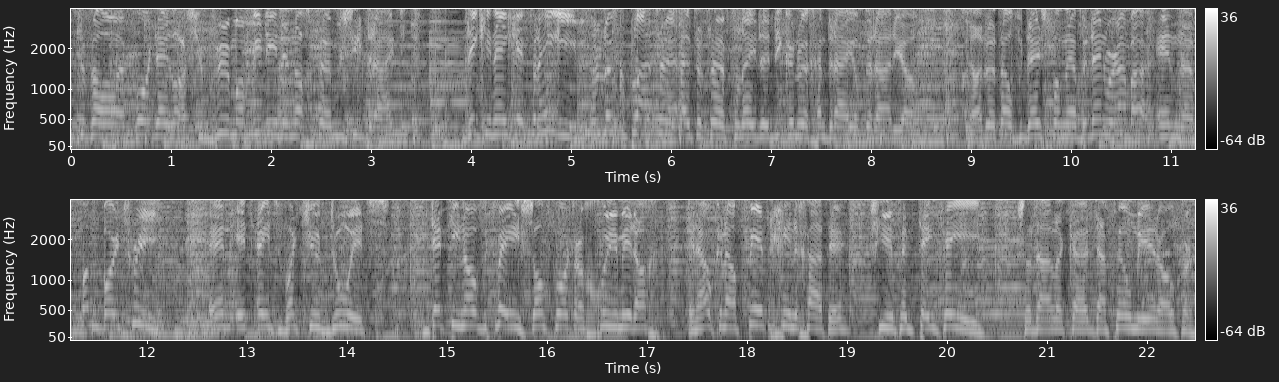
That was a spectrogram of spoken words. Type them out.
Heeft het wel eh, voordelen als je buurman midden in de nacht eh, muziek draait. Denk je in één keer van, hé, hey, een leuke plaat eh, uit het verleden... die kunnen we gaan draaien op de radio. Dan hadden we het over deze van Banana Ramba en Funboy 3. En It Ain't What You Do It. 13 over 2, Zandvoort, een goede middag. En hou kanaal 40 in de gaten, hè. CFM TV. Zo dadelijk daar veel meer over.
